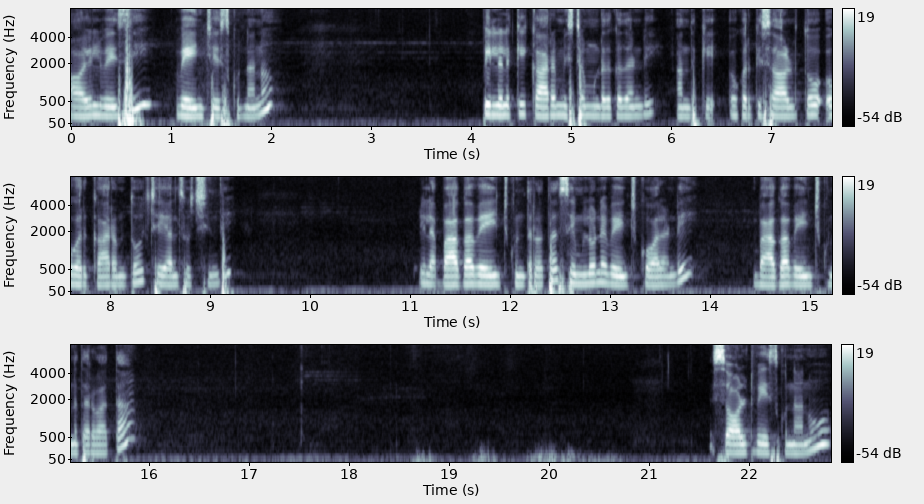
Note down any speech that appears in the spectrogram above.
ఆయిల్ వేసి వేయించేసుకున్నాను. పిల్లలకి కారం ఇష్టం ఉండదు కదండి. అందుకే ఒకరికి సాల్ట్తో ఒకరి కారంతో చేయాల్సి వచ్చింది. ఇలా బాగా వేయించుకున్న తర్వాత సిమ్లోనే వేయించుకోవాలండి. బాగా వేయించుకున్న తర్వాత సాల్ట్ వేసుకున్నాను.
